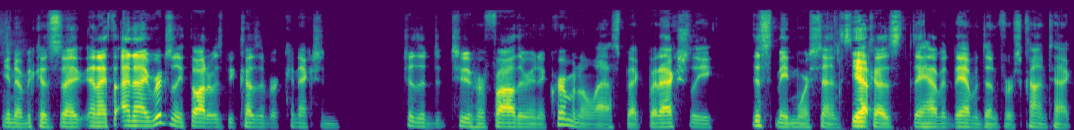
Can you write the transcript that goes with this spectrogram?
You know, because I and I th- and I originally thought it was because of her connection to the to her father in a criminal aspect, but actually this made more sense Yeah. because they haven't they haven't done first contact.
